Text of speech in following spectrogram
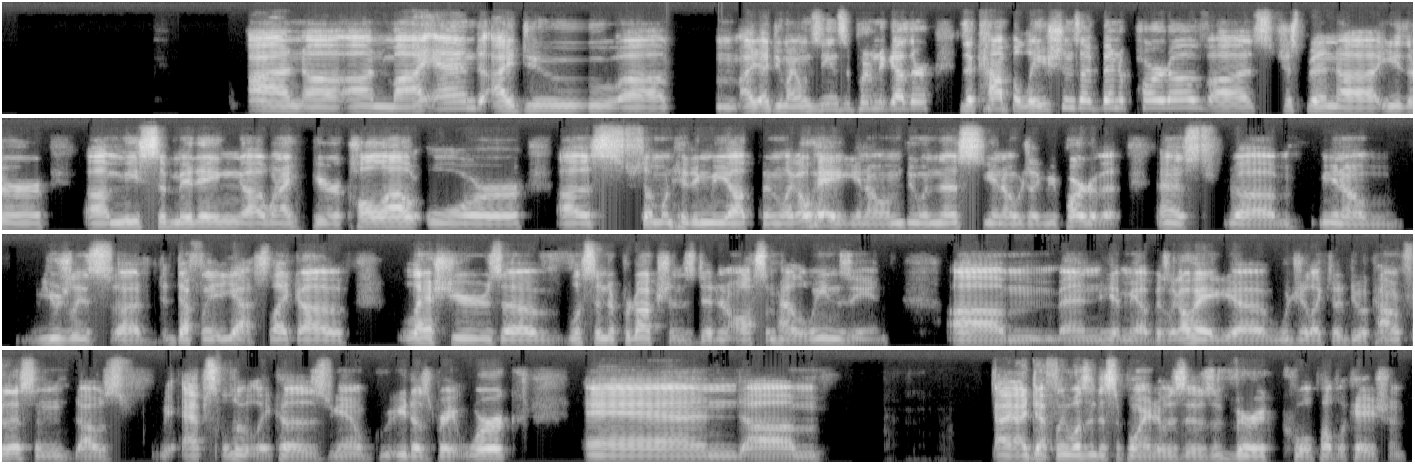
on uh, on my end, I do um, I, I, do my own zines and put them together. The compilations I've been a part of, uh, it's just been uh, either uh, me submitting uh, when I hear a call out or uh, someone hitting me up and like, oh hey, you know, I'm doing this, you know, would you like to be part of it? And it's um, you know usually is uh, definitely a yes. Like last year's of Listen to Productions did an awesome Halloween zine. Um, and hit me up. He's like, "Oh, hey, uh, would you like to do a comic for this?" And I was absolutely because you know he does great work, and um, I, I definitely wasn't disappointed. It was it was a very cool publication.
